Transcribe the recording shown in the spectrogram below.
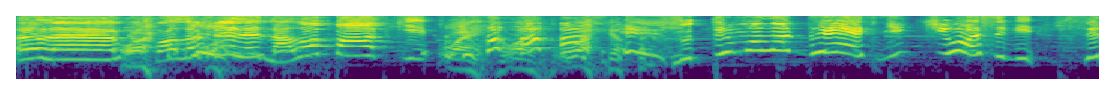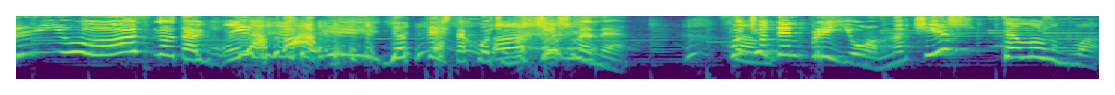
Левко, положили на лопатки. Ой, ой, ой. Ну ти молодець, нічого собі. Серйозно так. Я теж так хочу. Навчиш мене? Хоч Сам. один прийом, навчиш? Це може два.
